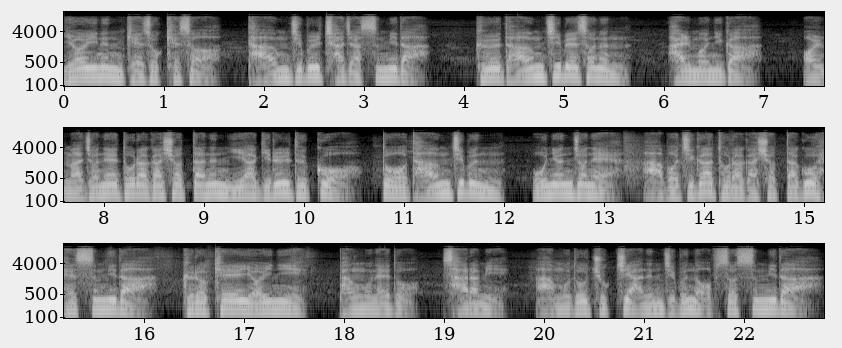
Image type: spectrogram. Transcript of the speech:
여인은 계속해서 다음 집을 찾았습니다. 그 다음 집에서는 할머니가 얼마 전에 돌아가셨다는 이야기를 듣고 또 다음 집은 5년 전에 아버지가 돌아가셨다고 했습니다. 그렇게 여인이 방문해도 사람이 아무도 죽지 않은 집은 없었습니다.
